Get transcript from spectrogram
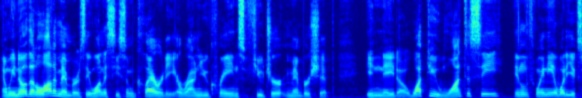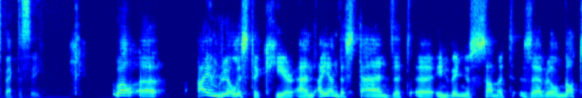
And we know that a lot of members, they want to see some clarity around Ukraine's future membership in NATO. What do you want to see in Lithuania? What do you expect to see? Well, uh, I am realistic here, and I understand that uh, in Vilnius summit there will not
